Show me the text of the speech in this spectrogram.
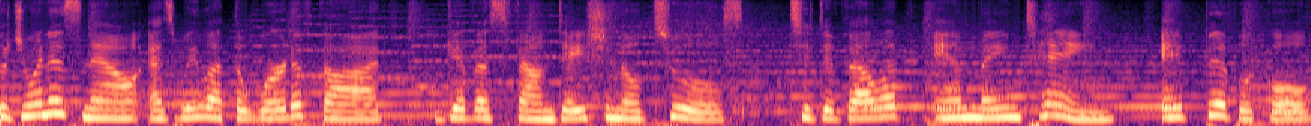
So join us now as we let the Word of God give us foundational tools to develop and maintain a biblical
